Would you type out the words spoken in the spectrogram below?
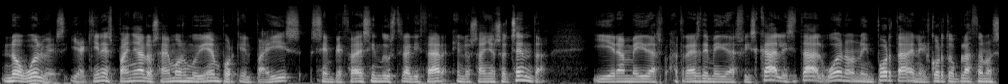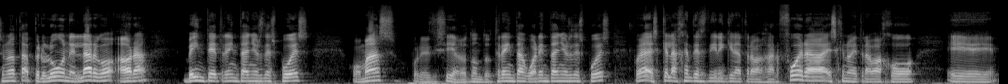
no vuelves. Y aquí en España lo sabemos muy bien porque el país se empezó a desindustrializar en los años 80 y eran medidas a través de medidas fiscales y tal. Bueno, no importa, en el corto plazo no se nota, pero luego en el largo, ahora, 20, 30 años después, o más, pues sí, a lo tonto, 30, 40 años después, pues es que la gente se tiene que ir a trabajar fuera, es que no hay trabajo eh,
